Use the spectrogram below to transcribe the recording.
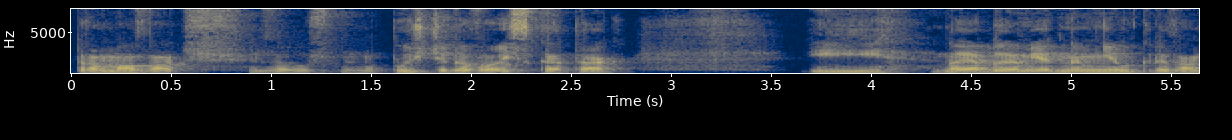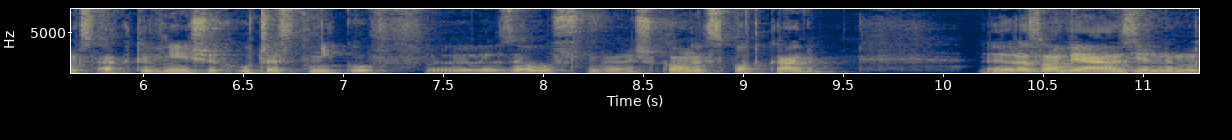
promować, załóżmy, no, pójście do wojska, tak? I no ja byłem jednym, nie ukrywam, z aktywniejszych uczestników, yy, załóżmy, szkolnych spotkań. Rozmawiałem z jednym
